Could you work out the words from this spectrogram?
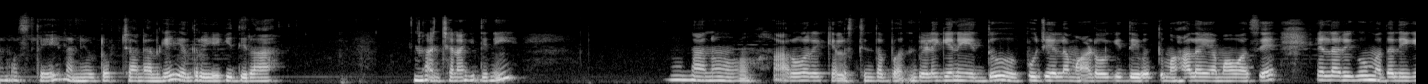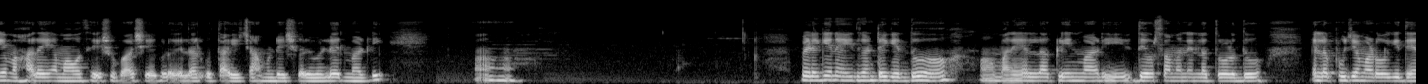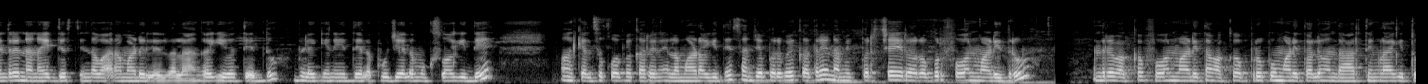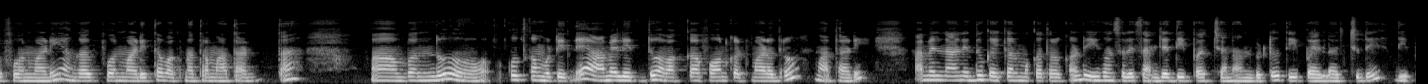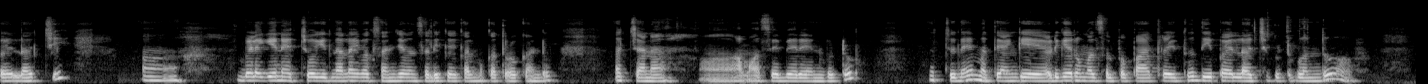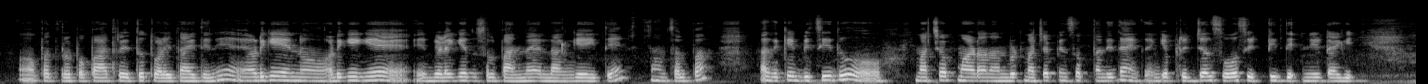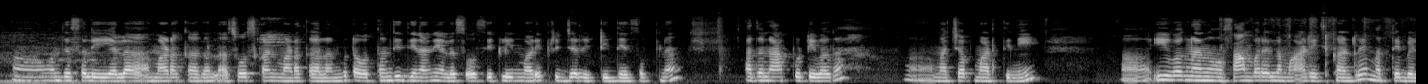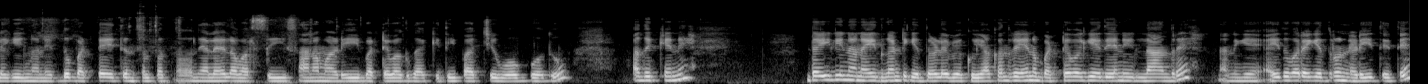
ನಮಸ್ತೆ, ನನ್ನ ಯೂಟ್ಯೂಬ್ ಚಾನಲ್ಗೆ ಎಲ್ಲರೂ ಹೇಗಿದ್ದೀರಾ? ನಾನು ಚೆನ್ನಾಗಿದ್ದೀನಿ. ನಾನು ಆರೂವರೆ ಕೆಲಸದಿಂದ ಬಂದು ಬೆಳಗ್ಗೆನೇ ಎದ್ದು ಪೂಜೆ ಎಲ್ಲ ಮಾಡೋಗಿದ್ದೆ. ಇವತ್ತು ಮಹಾಲಯ ಅಮಾವಾಸ್ಯೆ. ಎಲ್ಲರಿಗೂ ಮೊದಲಿಗೆ ಮಹಾಲಯ ಅಮಾವಾಸ್ಯೆ ಶುಭಾಶಯಗಳು. ಎಲ್ಲರಿಗೂ ತಾಯಿ ಚಾಮುಂಡೇಶ್ವರಿ ಒಳ್ಳೇದು ಮಾಡಲಿ. ಬೆಳಗ್ಗೆನೇ ಐದು ಗಂಟೆಗೆ ಎದ್ದು ಮನೆಯೆಲ್ಲ ಕ್ಲೀನ್ ಮಾಡಿ, ದೇವ್ರ ಸಾಮಾನೆಲ್ಲ ತೊಳೆದು ಎಲ್ಲ ಪೂಜೆ ಮಾಡಿ ಹೋಗಿದ್ದೆ ಅಂದರೆ ನಾನು ಐದು ದಿವಸದಿಂದ ವಾರ ಮಾಡಿರಲಿಲ್ವಲ್ಲ, ಹಂಗಾಗಿ ಇವತ್ತು ಎದ್ದು ಬೆಳಗ್ಗೆನೇ ಎದ್ದು ಎಲ್ಲ ಪೂಜೆ ಎಲ್ಲ ಮುಗಿಸೋಗಿದ್ದೆ ಕೆಲ್ಸಕ್ಕೆ ಹೋಗ್ಬೇಕಾದ್ರೇನೆಲ್ಲ ಮಾಡೋಗಿದ್ದೆ ಸಂಜೆ ಬರಬೇಕಾದ್ರೆ ನಮಗೆ ಪರಿಚಯ ಇರೋರೊಬ್ಬರು ಫೋನ್ ಮಾಡಿದರು. ಅಂದರೆ ಅಕ್ಕ ಫೋನ್ ಮಾಡಿದ್ದ ಅಕ್ಕ ಅಪ್ರೂಪ ಮಾಡಿತ್ತಲ್ಲ ಒಂದು ಆರು ತಿಂಗಳಾಗಿತ್ತು ಫೋನ್ ಮಾಡಿ. ಹಂಗಾಗಿ ಫೋನ್ ಮಾಡಿದ್ದ ಅಕ್ಕನ ಹತ್ರ ಮಾತಾಡ್ತಾ ಬಂದು ಕೂತ್ಕೊಂಡ್ಬಿಟ್ಟಿದ್ದೆ. ಆಮೇಲೆ ಎದ್ದು ಅಕ್ಕ ಫೋನ್ ಕಟ್ ಮಾಡಿದ್ರು, ಮಾತಾಡಿ. ಆಮೇಲೆ ನಾನೆದ್ದು ಕೈಕಾಲು ಮುಖ ತೊಳ್ಕೊಂಡು ಈಗ ಒಂದ್ಸಲ ಸಂಜೆ ದೀಪ ಹಚ್ಚೋಣ ಅಂದ್ಬಿಟ್ಟು ದೀಪ ಎಲ್ಲ ಹಚ್ಚಿದೆ. ದೀಪ ಎಲ್ಲ ಹಚ್ಚಿ ಬೆಳಗ್ಗೆನೇ ಹಚ್ಚೋಗಿದ್ನಲ್ಲ ಇವಾಗ ಸಂಜೆ ಒಂದ್ಸಲ ಕೈಕಾಲು ಮುಖ ತೊಳ್ಕೊಂಡು ಹಚ್ಚೋಣ ಅಮಾವಾಸ್ಯೆ ಬೇರೆ ಅಂದ್ಬಿಟ್ಟು ಹಚ್ಚಿದೆ. ಮತ್ತು ಹಂಗೆ ಅಡುಗೆ ರೂಮಲ್ಲಿ ಸ್ವಲ್ಪ ಪಾತ್ರೆ ಇತ್ತು. ದೀಪ ಎಲ್ಲ ಹಚ್ಚಿಬಿಟ್ಟು ಬಂದು ಸ್ವಲ್ಪ ಪಾತ್ರೆ ಇತ್ತು, ತೊಳಿತಾ ಇದ್ದೀನಿ. ಅಡುಗೆ ಏನು ಅಡುಗೆಗೆ ಬೆಳಗ್ಗೆದು ಸ್ವಲ್ಪ ಅನ್ನ ಎಲ್ಲ ಹಂಗೆ ಐತೆ. ಒಂದು ಸ್ವಲ್ಪ ಅದಕ್ಕೆ ಬಿಸಿದು ಮಚಪ್ ಮಾಡೋಣ ಅಂದ್ಬಿಟ್ಟು ಮಚಪ್ಪಿನ ಸೊಪ್ಪು ತಂದಿದ್ದೆ. ಆಯ್ತು, ಹಂಗೆ ಫ್ರಿಜ್ಜಲ್ಲಿ ಸೋಸಿ ಇಟ್ಟಿದ್ದೆ ನೀಟಾಗಿ. ಒಂದೇ ಸಲ ಎಲ್ಲ ಮಾಡೋಕ್ಕಾಗಲ್ಲ ಸೋಸ್ಕೊಂಡು ಮಾಡೋಕ್ಕಾಗಲ್ಲ ಅಂದ್ಬಿಟ್ಟು ಅವತ್ತು ತಂದಿದ್ದ ದಿನವೇ ಎಲ್ಲ ಸೋಸಿ ಕ್ಲೀನ್ ಮಾಡಿ ಫ್ರಿಜ್ಜಲ್ಲಿ ಇಟ್ಟಿದ್ದೆ ಸೊಪ್ಪನ್ನ. ಅದನ್ನು ಹಾಕ್ಬಿಟ್ಟು ಇವಾಗ ಮಚಪ್ ಮಾಡ್ತೀನಿ. ಇವಾಗ ನಾನು ಸಾಂಬಾರೆಲ್ಲ ಮಾಡಿ ಇಟ್ಕೊಂಡ್ರೆ ಮತ್ತೆ ಬೆಳಗ್ಗೆಗೆ ನಾನು ಎದ್ದು ಬಟ್ಟೆ ಐತೆ ಒಂದು ಸ್ವಲ್ಪ ನೆಲ ಎಲ್ಲ ಒರೆಸಿ, ಸ್ನಾನ ಮಾಡಿ, ಬಟ್ಟೆ ಒಗೆದಾಕಿ, ದೀಪ ಹಚ್ಚಿ ಹೋಗ್ಬೋದು. ಅದಕ್ಕೇ ಡೈಲಿ ನಾನು ಐದು ಗಂಟೆಗೆ ಎದ್ದೇಳಲೇಬೇಕು ಯಾಕಂದರೆ ಏನು ಬಟ್ಟೆ ಒಗೆಯೋದೇನು ಇಲ್ಲ ಅಂದರೆ ನನಗೆ ಐದುವರೆಗೆ ಎದ್ದರೂ ನಡೆಯುತ್ತೈತೆ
